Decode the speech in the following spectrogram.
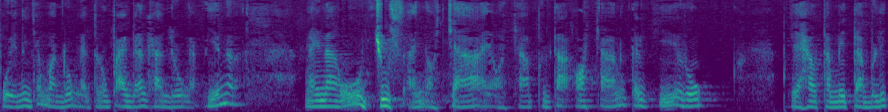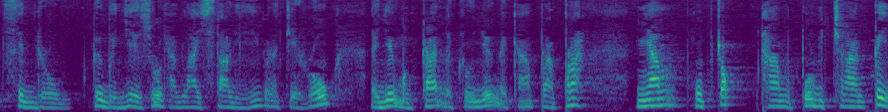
ពួយហ្នឹងចឹងបានរោគអ្នកត្រង់ផ្អែមដល់ខាងរោគអ្នកមានណា ថ្ងៃណាអូ juice អញអស់ចាអញអស់ចាព្រោះតែអស់ចាហ្នឹងទៅជារោគគេហៅថា metabolic syndrome គឺបើនិយាយស្រួលថា lifestyle disease វាជារោគដែលយើងបង្កើតដោយខ្លួនយើងដោយការប្រើប្រាស់ញ៉ាំហូបចុកធម្មពលវាច្រើនពេក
